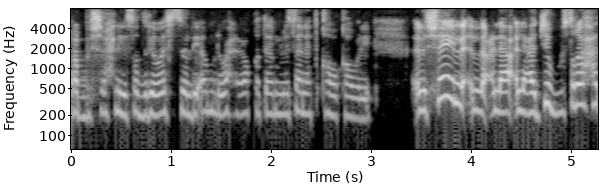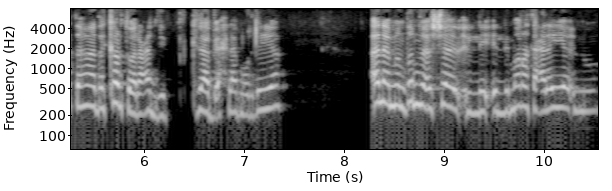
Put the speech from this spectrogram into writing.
رب اشرح لي صدري ويسر لي أمري واحلل عقدة من لساني يفقهوا قولي. الشيء العجيب وصراحه أنا ذكرته أنا عندي في كتابي أحلام وردية. أنا من ضمن الأشياء اللي اللي مرت علي إنه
